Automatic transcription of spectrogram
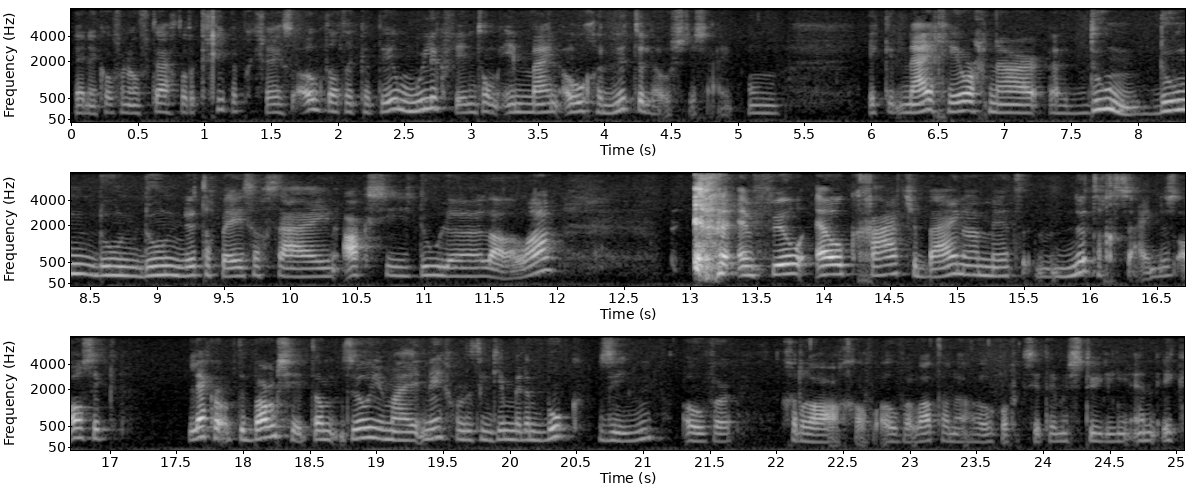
ben ik ervan overtuigd dat ik griep heb gekregen, is ook dat ik het heel moeilijk vind om in mijn ogen nutteloos te zijn. Om, ik neig heel erg naar uh, doen, doen, doen, doen, nuttig bezig zijn, acties, doelen, la la la. en vul elk gaatje bijna met nuttig zijn. Dus als ik lekker op de bank zit, dan zul je mij 9 van de 10 keer met een boek zien over gedrag of over wat dan ook. Of ik zit in mijn studie. En ik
